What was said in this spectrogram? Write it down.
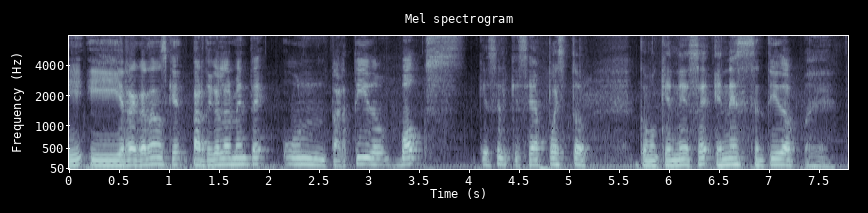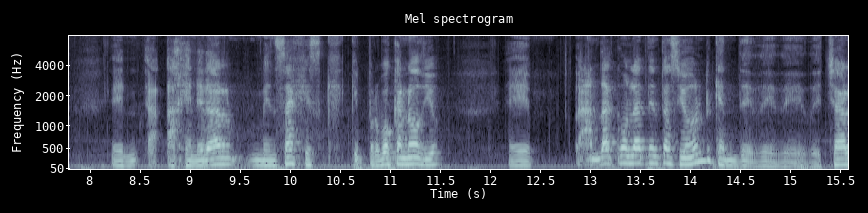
Y, recordemos que particularmente un partido, Vox, que es el que se ha puesto como que en ese, en ese sentido eh, a, generar mensajes que, provocan odio, eh, anda con la tentación de, de, echar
